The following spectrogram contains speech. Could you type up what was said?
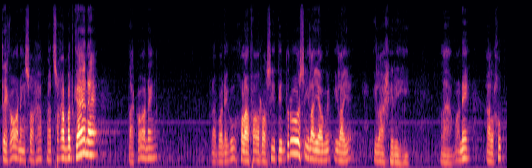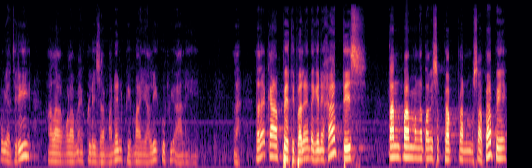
teko ning sahabat. Sahabat gak enek, takok ning napa niku khulafaur rasyidin terus ila yaum ila ila akhirih. Lah, mane al hukmu yajri ala ulama kulli zamanin bima yaliku bi alihi. Lah, lek kabeh dibalik tengene hadis tanpa mengetahui sebab dan musababe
